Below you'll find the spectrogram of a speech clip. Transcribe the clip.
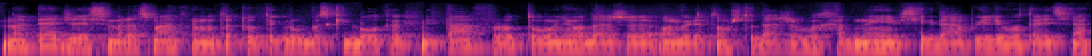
Но опять же, если мы рассматриваем вот эту вот игру баскетбол как метафору, то у него даже, он говорит о том, что даже в выходные всегда были вот эти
